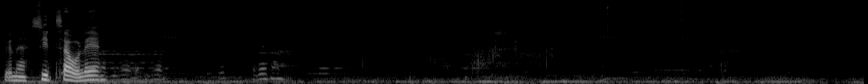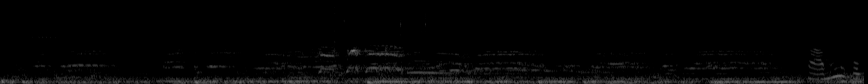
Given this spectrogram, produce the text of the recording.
เดี๋ยวนะสิทธิ์เสาแรงเอาไปทำสามมือผม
